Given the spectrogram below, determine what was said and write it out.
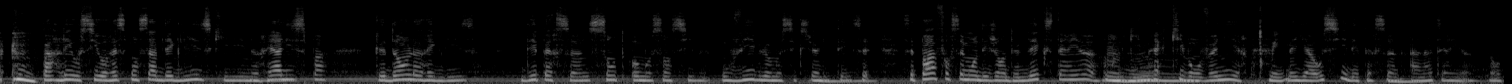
parler aussi aux responsables d'église qui ne réalisent pas que dans leur église, des personnes sont homosensibles ou vivent l'homosexualité. C'est, c'est pas forcément des gens de l'extérieur, Mhm. guillemets, qui vont venir, Oui. mais il y a aussi des personnes à l'intérieur. Donc,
